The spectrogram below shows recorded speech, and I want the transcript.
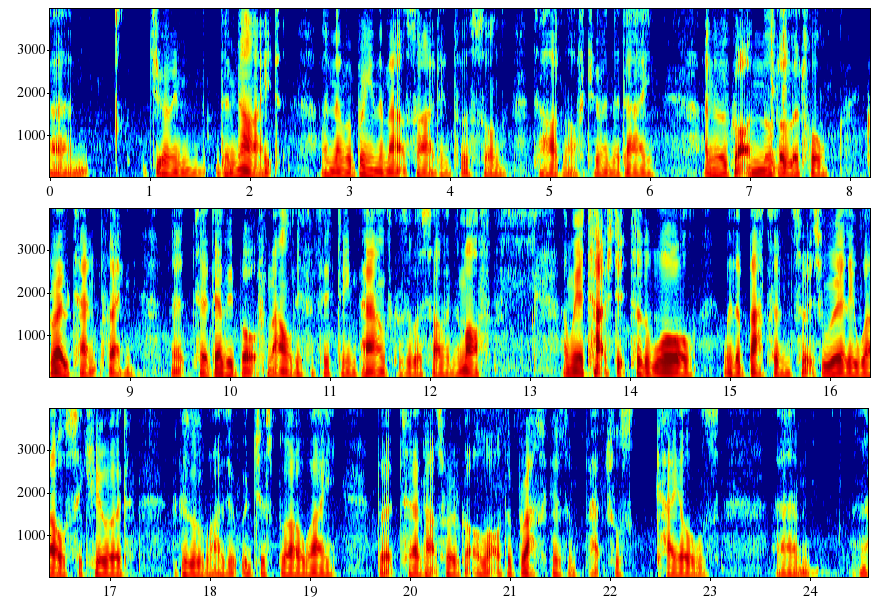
um, during the night and then we're bringing them outside into the sun to harden off during the day. And then we've got another little grow tent thing that uh, Debbie bought from Aldi for 15 pounds because they were selling them off. And we attached it to the wall with a batten so it's really well secured because otherwise it would just blow away. But uh, that's where we've got a lot of the brassicas and perpetual kales. Um,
